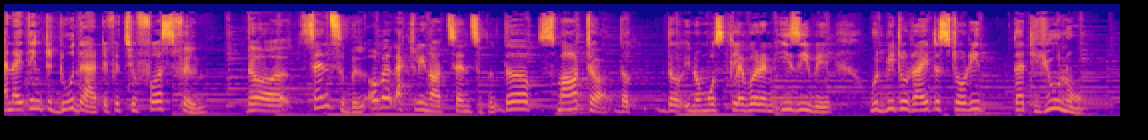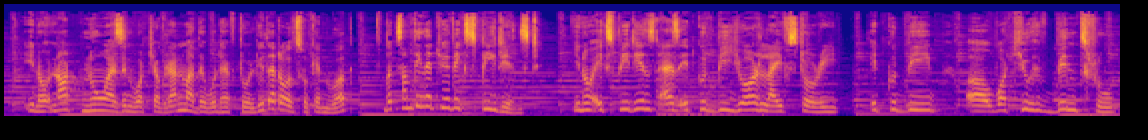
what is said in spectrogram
And I think to do that, if it's your first film, the sensible, or well, actually not sensible, the smarter, the the you know most clever and easy way would be to write a story that you know you know, not know as in what your grandmother would have told you, that also can work, but something that you have experienced you know, experienced as it could be your life story, it could be uh, what you have been through,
